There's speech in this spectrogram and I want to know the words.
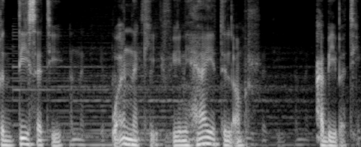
قديستي وأنك في نهاية الأمر حبيبتي.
